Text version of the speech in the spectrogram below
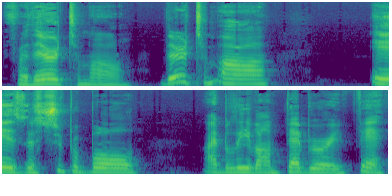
for their tomorrow. Their tomorrow is the Super Bowl, I believe, on February 5th.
